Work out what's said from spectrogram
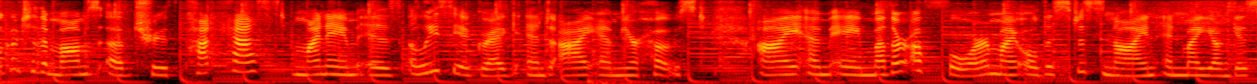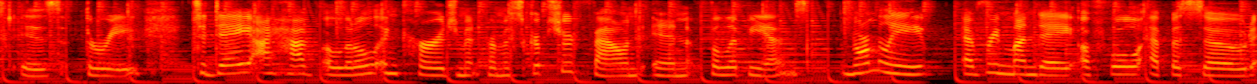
Welcome to the Moms of Truth podcast. My name is Alicia Gregg, and I am your host. I am a mother of four. My oldest is nine, and my youngest is three. Today, I have a little encouragement from a scripture found in Philippians. Normally, Every Monday, a full episode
